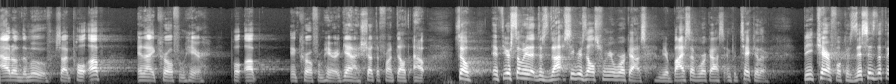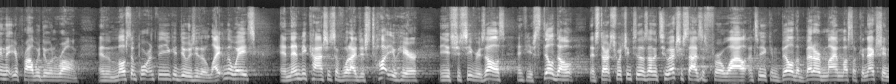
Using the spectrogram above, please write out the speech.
out of the move. So I pull up and I curl from here. Pull up and curl from here. Again, I shut the front delt out. So if you're somebody that does not see results from your workouts, your bicep workouts in particular, be careful because this is the thing that you're probably doing wrong. And the most important thing you can do is either lighten the weights and then be conscious of what I just taught you here and you should see results. And if you still don't, then start switching to those other two exercises for a while until you can build a better mind muscle connection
